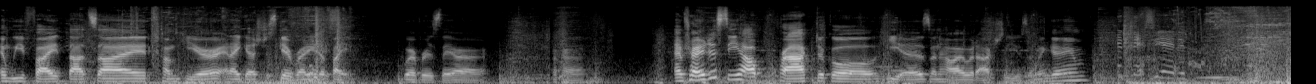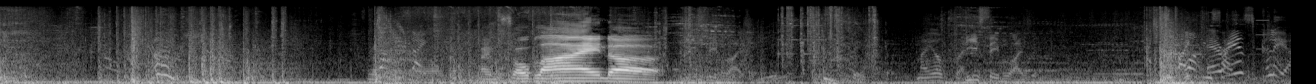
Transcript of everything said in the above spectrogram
And we fight that side, come here, and I guess just get ready to fight whoever is there. Okay. I'm trying to just see how practical he is and how I would actually use him in game. Initiated. I'm so blind. Uh, Destabilizing. My ult ready. Destabilizing. Areas clear.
